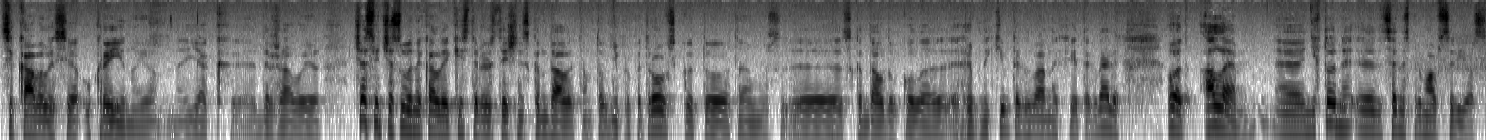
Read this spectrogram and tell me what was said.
цікавилися Україною як е, державою. Час від часу виникали якісь терористичні скандали, там то в Дніпропетровську, то там скандал довкола грибників, так званих, і так далі. От, але е, ніхто не це не сприймав всерйоз.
